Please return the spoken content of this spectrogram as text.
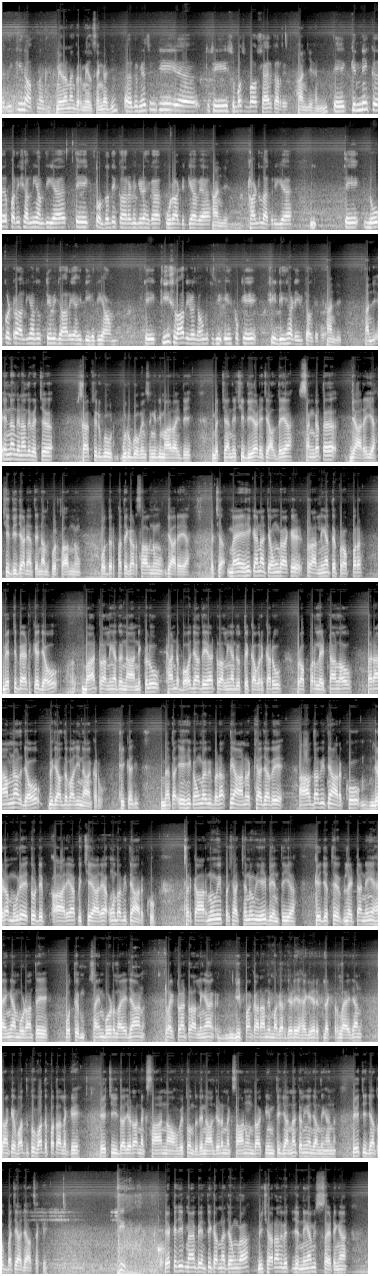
ਹਾਂਜੀ ਕੀ ਨਾਮ ਆਪਣਾ ਜੀ? ਮੇਰਾ ਨਾਮ ਗੁਰਮੇਲ ਸਿੰਘ ਹੈ ਜੀ। ਅਹ ਗੁਰਮੇਲ ਸਿੰਘ ਜੀ ਅਹ ਤੁਸੀਂ ਸਵੇਰ ਸਵੇਰ ਸੈਰ ਕਰ ਰਹੇ ਹੋ? ਹਾਂਜੀ ਹਾਂਜੀ। ਤੇ ਕਿੰਨੀ ਕੁ ਪਰੇਸ਼ਾਨੀ ਆਉਂਦੀ ਹੈ ਤੇ ਧੁੰਦ ਦੇ ਕਾਰਨ ਜਿਹੜਾ ਹੈਗਾ ਕੂੜਾ ਡਿੱਗਿਆ ਹੋਇਆ? ਹਾਂਜੀ ਹਾਂਜੀ। ਠੰਡ ਲੱਗ ਰਹੀ ਹੈ ਤੇ ਲੋਕ ਟਰਾਲੀਆਂ ਦੇ ਉੱਤੇ ਵੀ ਜਾ ਰਹੇ ਆ ਅਸੀਂ ਦੇਖਦੇ ਆਮ। ਤੇ ਕੀ ਸਲਾਹ ਦੇਣਾ ਚਾਹੋਗੇ ਤੁਸੀਂ ਇਹ ਕਿਉਂਕਿ ਸ਼ਹੀਦੀ ਦਿਹਾੜੇ ਵੀ ਚੱਲਦੇ ਪਏ ਹਾਂਜੀ ਹਾਂਜੀ। ਇਹਨਾਂ ਦਿਨਾਂ ਦੇ ਵਿੱਚ ਸਾਹਿਬ ਸ੍ਰੀ ਗੁਰੂ ਗੁਰੂ ਗੋਬਿੰਦ ਸਿੰਘ ਜੀ ਮਹਾਰਾਜ ਦੇ ਬੱਚਿਆਂ ਦੇ ਸ਼ਹੀਦੀ ਦਿਹਾੜੇ ਚੱਲਦੇ ਆ। ਸੰਗਤ ਜਾ ਰਹੀ ਆ, ਸ਼ਹੀਦੀ ਝਾੜਿਆਂ ਤੇ ਆਨੰਦਪੁਰ ਸਾਹਿਬ ਨੂੰ, ਉਧਰ ਫਤਿਹਗੜ੍ਹ ਸਾਹਿਬ ਨੂੰ ਜਾ ਰਹੇ ਆ। ਅੱਛਾ, ਮੈਂ ਇਹੀ ਕਹਿਣਾ ਚਾਹੂੰਗਾ ਕਿ ਟਰਾਲੀਆਂ ਤੇ ਪ੍ਰੋਪਰ ਵਿੱਚ ਬੈਠ ਕੇ ਜਾਓ, ਬਾਹਰ ਟਰਾਲੀਆਂ ਤੋਂ ਨਾ ਨਿਕਲੋ, ਠੰਡ ਬਹੁਤ ਜ਼ਿਆਦਾ ਆ, ਟਰਾਲੀਆਂ ਦੇ ਉੱਤੇ ਕਵਰ ਕਰੋ ਪ੍ਰੋਪਰ ਲਾਈਟਾਂ ਲਾਓ, ਆਰਾਮ ਨਾਲ ਜਾਓ, ਜਲਦਬਾਜ਼ੀ ਨਾ ਕਰੋ, ਠੀਕ ਹੈ ਜੀ? ਮੈਂ ਤਾਂ ਇਹੀ ਕਹੂੰਗਾ ਵੀ ਬੜਾ ਧਿਆਨ ਰੱਖਿਆ ਜਾਵੇ ਆਪ ਦਾ ਵੀ ਧਿਆਨ ਰੱਖੋ, ਜਿਹੜਾ ਮੂਹਰੇ ਤੁਹਾਡੇ ਆ ਰਿਹਾ, ਪਿੱਛੇ ਆ ਰਿਹਾ, ਉਹਦਾ ਵੀ ਧਿਆਨ ਰੱਖੋ। ਸਰਕਾਰ ਨੂੰ ਵੀ, ਪ੍ਰਸ਼ਾਸਨ ਨੂੰ ਵੀ ਇਹ ਬੇਨਤੀ ਆ ਕਿ ਜਿੱਥੇ ਲਾਈਟਾਂ ਨਹੀਂ ਹੈਗੀਆਂ ਮੋੜਾਂ ਤੇ ਉੱਥੇ ਸਾਈਨ ਬੋਰਡ ਲਾਏ ਜਾਣ ਟਰੈਕਟਰਾਂ ਟਰਾਲੀਆਂ ਜੀਪਾਂ ਕਾਰਾਂ ਦੇ ਮਗਰ ਜਿਹੜੇ ਹੈਗੇ ਰਿਫਲੈਕਟਰ ਲਾਏ ਜਾਣ ਤਾਂ ਕਿ ਵੱਧ ਤੋਂ ਵੱਧ ਪਤਾ ਲੱਗੇ ਇਹ ਚੀਜ਼ ਦਾ ਜਿਹੜਾ ਨੁਕਸਾਨ ਨਾ ਹੋਵੇ ਧੁੰਦ ਦੇ ਨਾਲ ਜਿਹੜਾ ਨੁਕਸਾਨ ਹੁੰਦਾ ਕੀਮਤੀ ਜਾਨਾਂ ਚਲੀਆਂ ਜਾਂਦੀਆਂ ਹਨ ਇਹ ਚੀਜ਼ਾਂ ਤੋਂ ਬਚਿਆ ਜਾ ਸਕੇ। ਜੀ। ਇੱਕ ਜੀ ਮੈਂ ਬੇਨਤੀ ਕਰਨਾ ਚਾਹੂੰਗਾ ਵੀ ਸ਼ਹਿਰਾਂ ਦੇ ਵਿੱਚ ਜਿੰਨੀਆਂ ਵੀ ਸੁਸਾਇਟੀਆਂ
